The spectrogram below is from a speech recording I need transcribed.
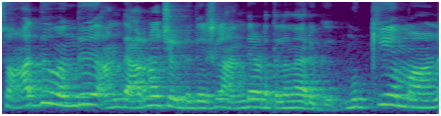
ஸோ அது வந்து அந்த அருணாச்சல் பிரதேஷில் அந்த இடத்துல தான் இருக்குது முக்கியமான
